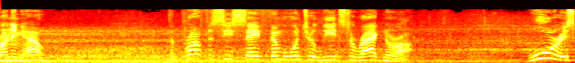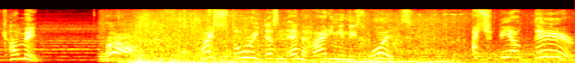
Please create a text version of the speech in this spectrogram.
Running out. The prophecies say Fimbulwinter leads to Ragnarok. War is coming. My story doesn't end hiding in these woods. I should be out there,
